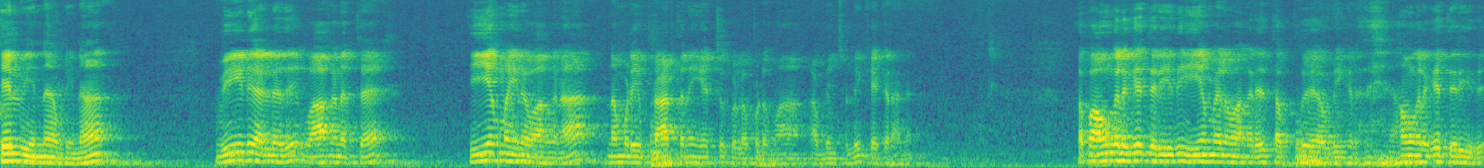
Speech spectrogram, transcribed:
கேள்வி என்ன அப்படின்னா வீடு அல்லது வாகனத்தை இஎம்ஐயில் வாங்கினா நம்முடைய பிரார்த்தனை ஏற்றுக்கொள்ளப்படுமா அப்படின்னு சொல்லி கேட்குறாங்க அப்போ அவங்களுக்கே தெரியுது இஎம்ஐயில் வாங்குறது தப்பு அப்படிங்கிறது. அவங்களுக்கே தெரியுது.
